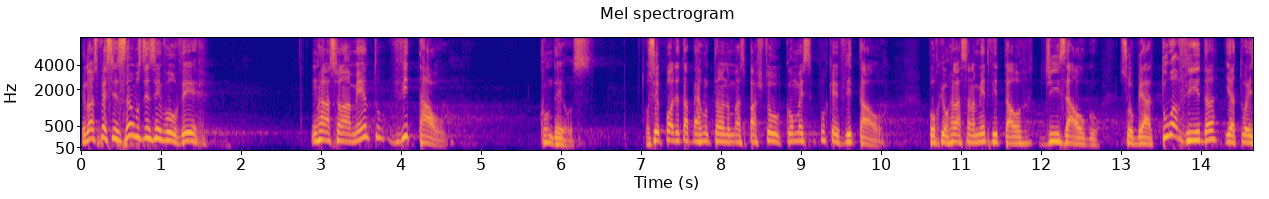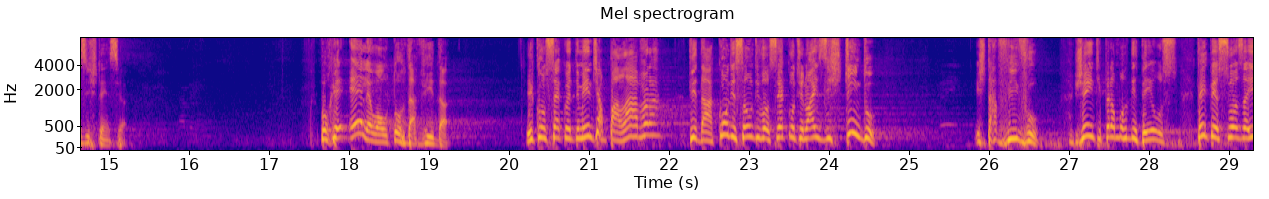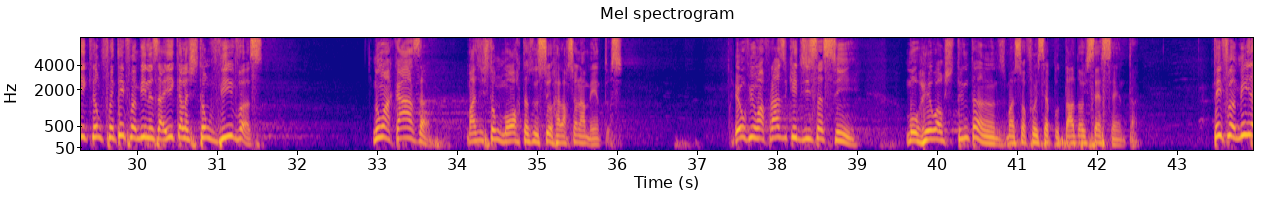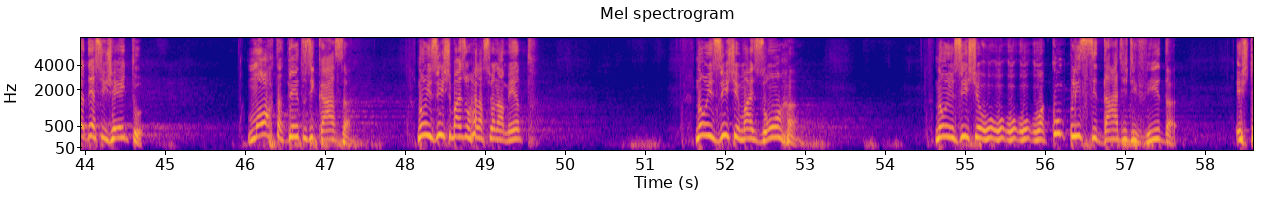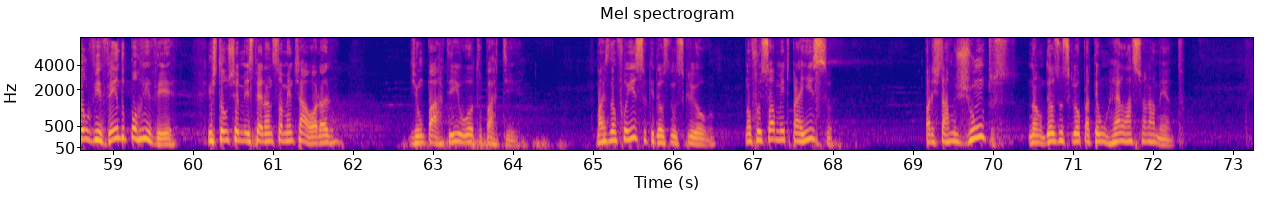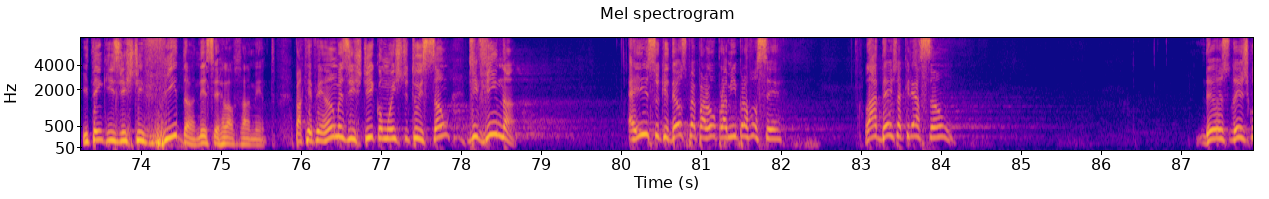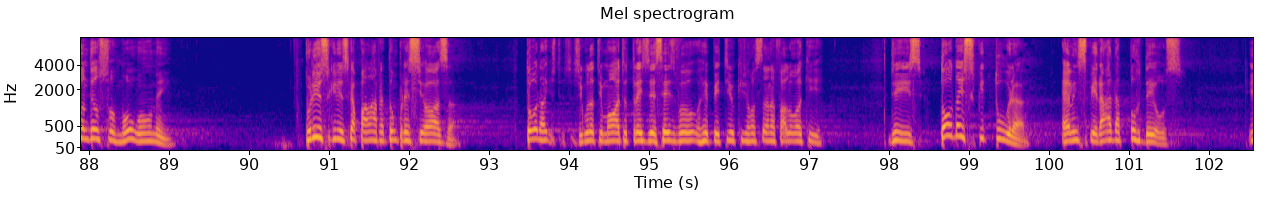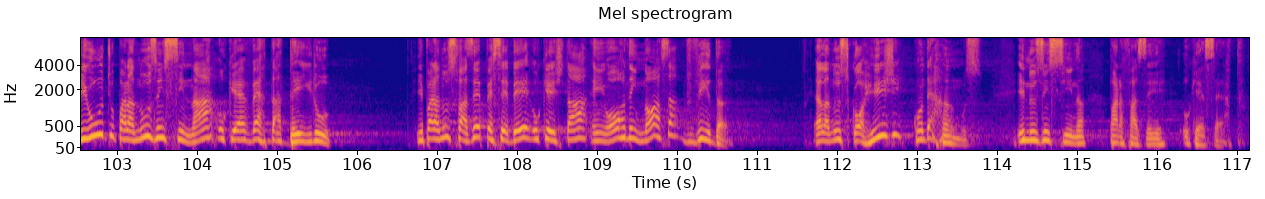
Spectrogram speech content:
E nós precisamos desenvolver um relacionamento vital com Deus. Você pode estar perguntando, mas pastor, como é, por que vital? Porque um relacionamento vital diz algo sobre a tua vida e a tua existência. Porque Ele é o autor da vida. E, consequentemente, a palavra te dá a condição de você continuar existindo, está vivo. Gente, pelo amor de Deus, tem pessoas aí que estão, tem famílias aí que elas estão vivas. numa casa, mas estão mortas nos seus relacionamentos. Eu vi uma frase que disse assim: morreu aos 30 anos, mas só foi sepultado aos 60. Tem família desse jeito, morta dentro de casa. Não existe mais um relacionamento. Não existe mais honra. Não existe um, um, uma cumplicidade de vida. Estão vivendo por viver. Estão esperando somente a hora de um partir e o outro partir. Mas não foi isso que Deus nos criou. Não foi somente para isso. Para estarmos juntos. Não, Deus nos criou para ter um relacionamento. E tem que existir vida nesse relacionamento. Para que venhamos existir como uma instituição divina. É isso que Deus preparou para mim e para você. Lá desde a criação. Deus, desde quando Deus formou o homem. Por isso que diz que a palavra é tão preciosa. Toda, 2 Timóteo 3,16, vou repetir o que Rosana falou aqui. Diz: toda a escritura ela é inspirada por Deus e útil para nos ensinar o que é verdadeiro e para nos fazer perceber o que está em ordem em nossa vida. Ela nos corrige quando erramos e nos ensina para fazer o que é certo.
